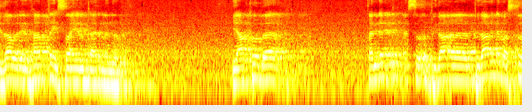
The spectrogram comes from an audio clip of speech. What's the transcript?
ഇതാ ഒരു യഥാർത്ഥ ഇസ്രായേൽക്കാരൻ എന്ന് യാക്കോബ് തന്റെ പിതാ പിതാവിന്റെ വസ്തു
